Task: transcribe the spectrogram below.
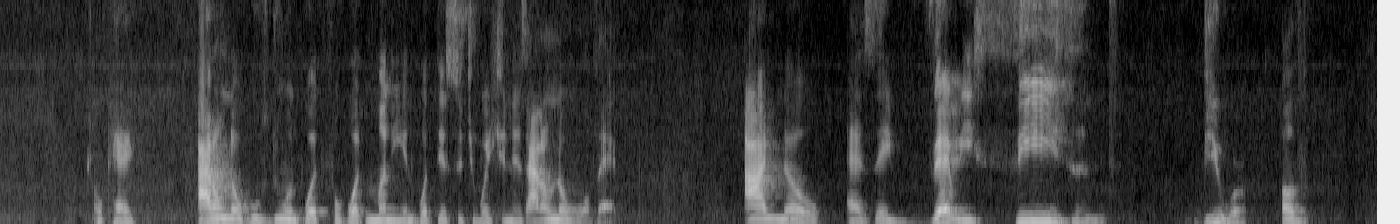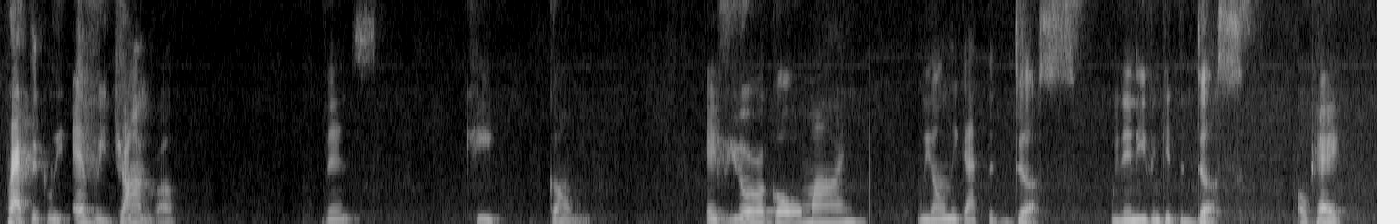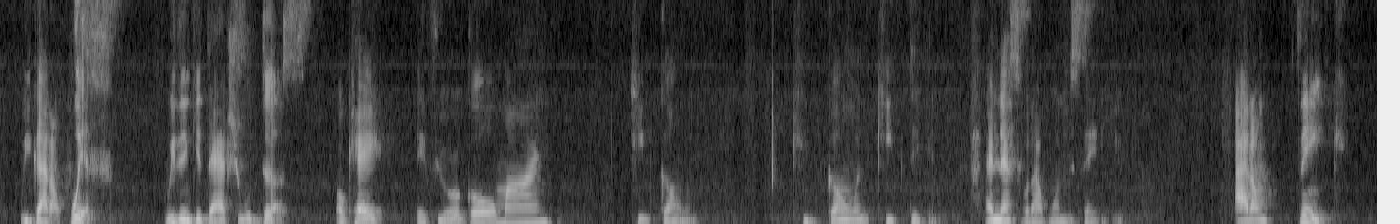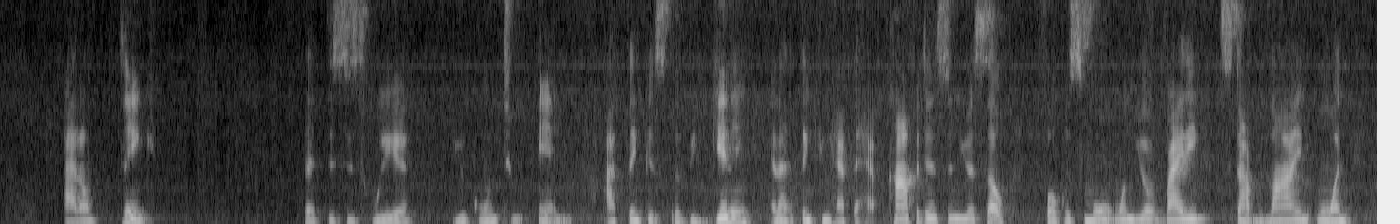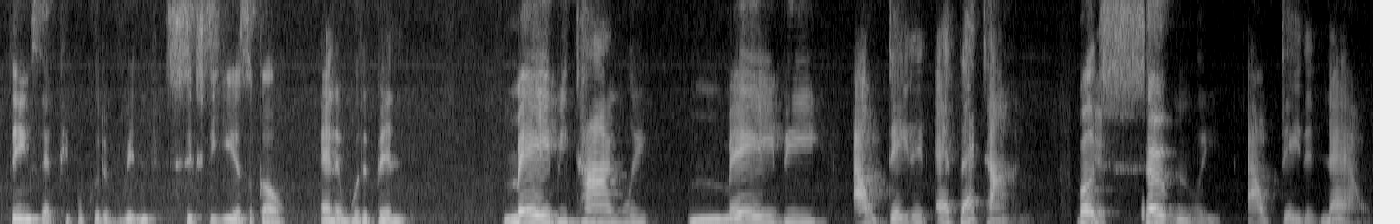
Okay? I don't know who's doing what for what money and what their situation is. I don't know all that. I know as a very seasoned viewer of practically every genre, Vince, keep going. If you're a gold mine, we only got the dust. We didn't even get the dust. Okay? We got a whiff. We didn't get the actual dust. Okay? If you're a gold mine, keep going. Keep going, keep digging. And that's what I want to say to you. I don't think, I don't think that this is where you're going to end. I think it's the beginning, and I think you have to have confidence in yourself, focus more on your writing, stop relying on things that people could have written 60 years ago, and it would have been maybe timely, maybe outdated at that time, but yeah. certainly outdated now.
